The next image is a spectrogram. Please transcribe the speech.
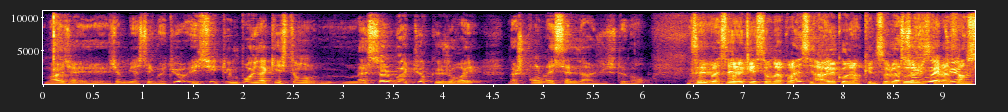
Moi, j'ai- j'aime bien cette voiture. Et si tu me poses la question, ma seule voiture que j'aurais, bah, je prendrais celle-là, justement. C'est Euh, bah, c'est la question d'après, si tu ah devais oui. conduire qu'une seule La auto jusqu'à la fin de tes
